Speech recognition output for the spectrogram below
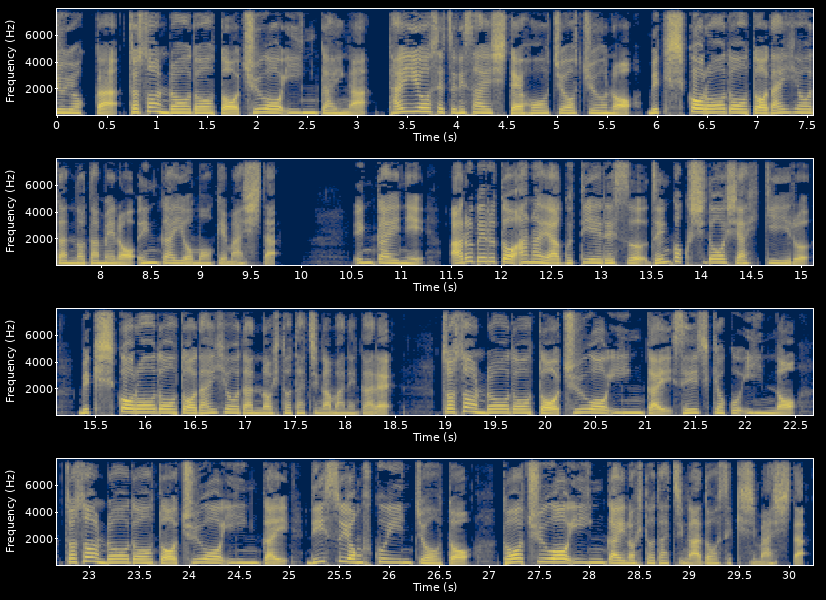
14日、著村労働党中央委員会が太陽節に際して訪朝中のメキシコ労働党代表団のための委員会を設けました。委員会にアルベルト・アナやグティエレス全国指導者率いるメキシコ労働党代表団の人たちが招かれ、著村労働党中央委員会政治局委員の著村労働党中央委員会リースヨン副委員長と党中央委員会の人たちが同席しました。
